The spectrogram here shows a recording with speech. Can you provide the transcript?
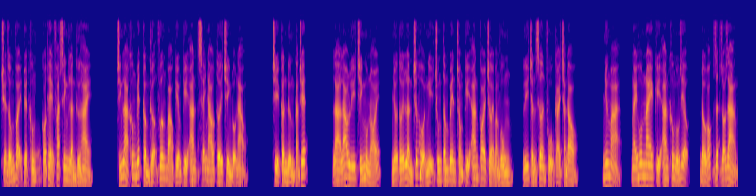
chuyện giống vậy tuyệt không có thể phát sinh lần thứ hai. Chính là không biết cầm thượng phương bảo kiếm kỳ an sẽ nháo tới trình độ nào. Chỉ cần đừng cắn chết. Là lao lý chính mùng nói, nhớ tới lần trước hội nghị trung tâm bên trong kỳ an coi trời bằng vùng, lý trấn sơn phủ cái chắn đau. Nhưng mà, ngày hôm nay kỳ an không uống rượu, đầu góc rất rõ ràng.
